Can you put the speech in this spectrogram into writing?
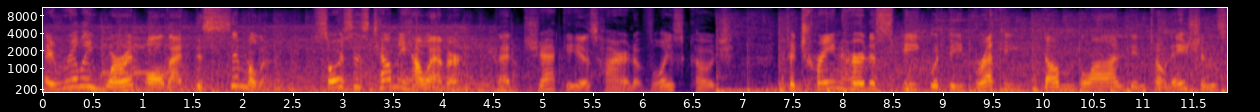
they really weren't all that dissimilar. Sources tell me, however, that Jackie has hired a voice coach to train her to speak with the breathy, dumb blonde intonations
